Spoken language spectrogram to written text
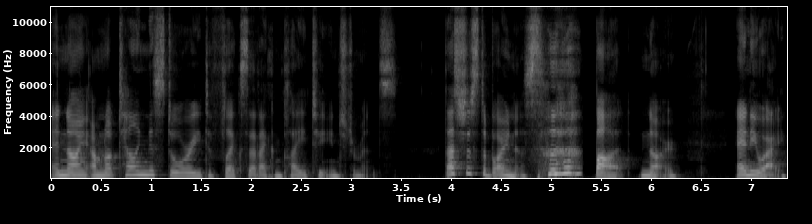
And no, I'm not telling this story to flex that I can play two instruments. That's just a bonus. but no. Anyway,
